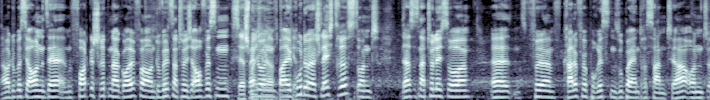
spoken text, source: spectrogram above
aber du bist ja auch ein sehr ein fortgeschrittener Golfer und du willst natürlich auch wissen, wenn du einen Ball gut oder schlecht triffst und das ist natürlich so äh, für, gerade für Puristen super interessant. Ja? Und äh,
